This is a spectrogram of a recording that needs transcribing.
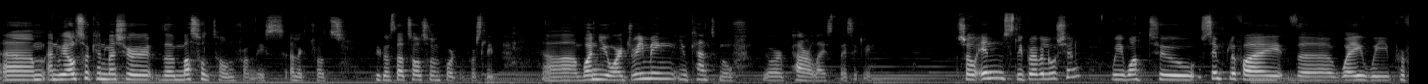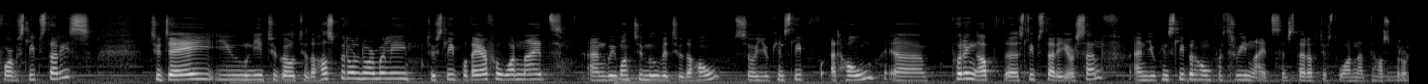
Um, and we also can measure the muscle tone from these electrodes, because that's also important for sleep. Uh, when you are dreaming, you can't move. You're paralyzed, basically. So in Sleep Revolution, we want to simplify the way we perform sleep studies. Today, you need to go to the hospital normally to sleep there for one night, and we want to move it to the home. So you can sleep at home, uh, putting up the sleep study yourself, and you can sleep at home for three nights instead of just one at the hospital.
